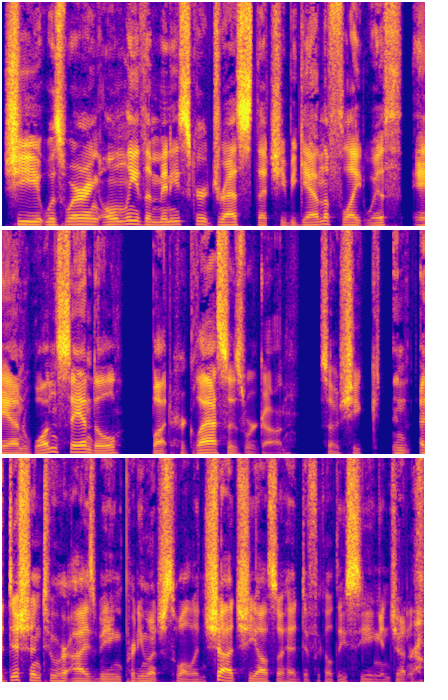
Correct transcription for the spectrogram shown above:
She was wearing only the miniskirt dress that she began the flight with and one sandal, but her glasses were gone. So she, in addition to her eyes being pretty much swollen shut, she also had difficulty seeing in general.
